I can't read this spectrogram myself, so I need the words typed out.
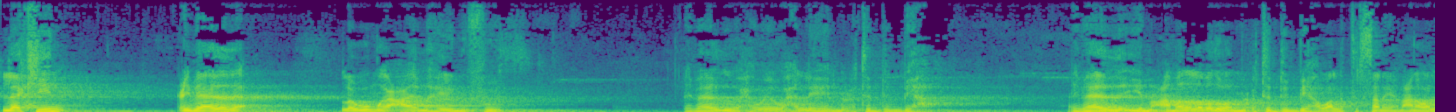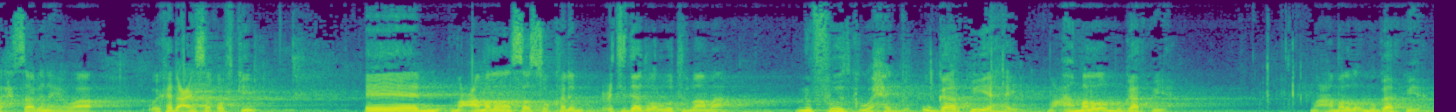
laakiin cibaadada lagu magacaabi mahayo nufuud cibaadadu waxa wey waxaa leeyahay muctadun biha. Cibaadada iyo mucaamalo labada waa muctadun biha waa tirsanaya macnaha waa xisaabinaya waa way ka dhacaysaa qofkii. Mucaamaladan saasoo kale ictidaad waa lagu nufuudku waxa uu gaar ku yahay mucaamalada unbuu gaar ku yahay. Mucaamalada unbuu gaar ku yahay.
